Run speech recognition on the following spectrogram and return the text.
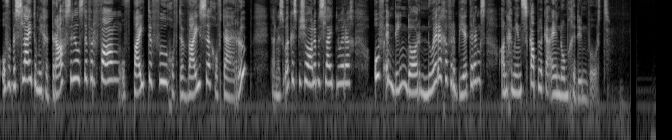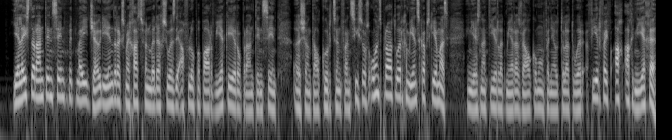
Of 'n besluit om die gedragsreëls te vervang of by te voeg of te wysig of te herroep, dan is ook 'n spesiale besluit nodig of indien daar nodige verbeterings aan gemeenskaplike eiendom gedoen word. Jy luister Rand en Sent met my Jody Hendriks my gas vanmiddag soos die afgelope paar weke hier op Rand en Sent is Chantal Koortsen van Sisos. Ons praat oor gemeenskapsskemas en jy is natuurlik meer as welkom om van jou te laat hoor 45889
